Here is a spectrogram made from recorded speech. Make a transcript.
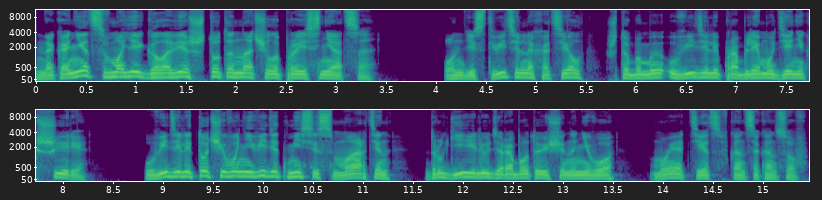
Наконец в моей голове что-то начало проясняться. Он действительно хотел, чтобы мы увидели проблему денег шире, увидели то, чего не видит миссис Мартин, другие люди, работающие на него, мой отец, в конце концов.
